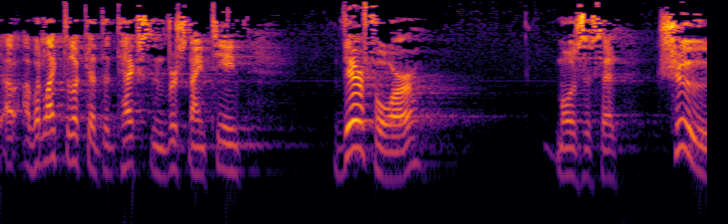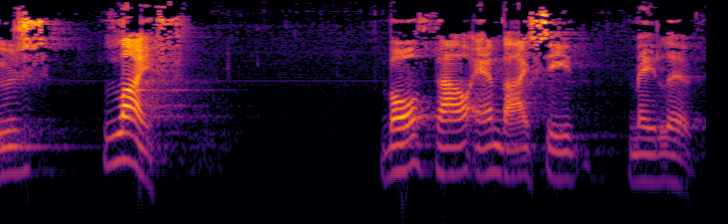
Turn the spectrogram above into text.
I would like to look at the text in verse 19. Therefore, Moses said, choose life. Both thou and thy seed may live.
